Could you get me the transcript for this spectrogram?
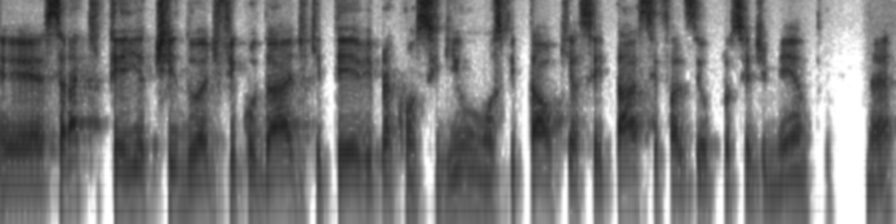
É, será que teria tido a dificuldade que teve para conseguir um hospital que aceitasse fazer o procedimento, né?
